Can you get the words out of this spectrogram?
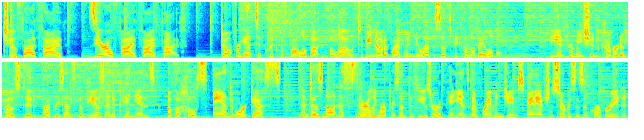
255 0555. Don't forget to click the follow button below to be notified when new episodes become available. The information covered and posted represents the views and opinions of the hosts and or guests and does not necessarily represent the views or opinions of Raymond James Financial Services Incorporated.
